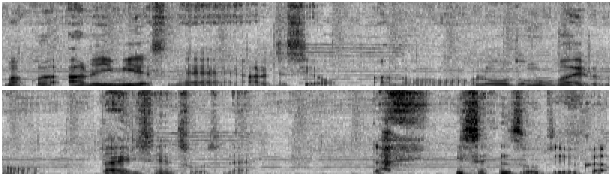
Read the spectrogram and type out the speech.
まあ、これある意味ですね、あれですよ、あの、ロードモバイルの代理戦争ですね。代理戦争というか、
